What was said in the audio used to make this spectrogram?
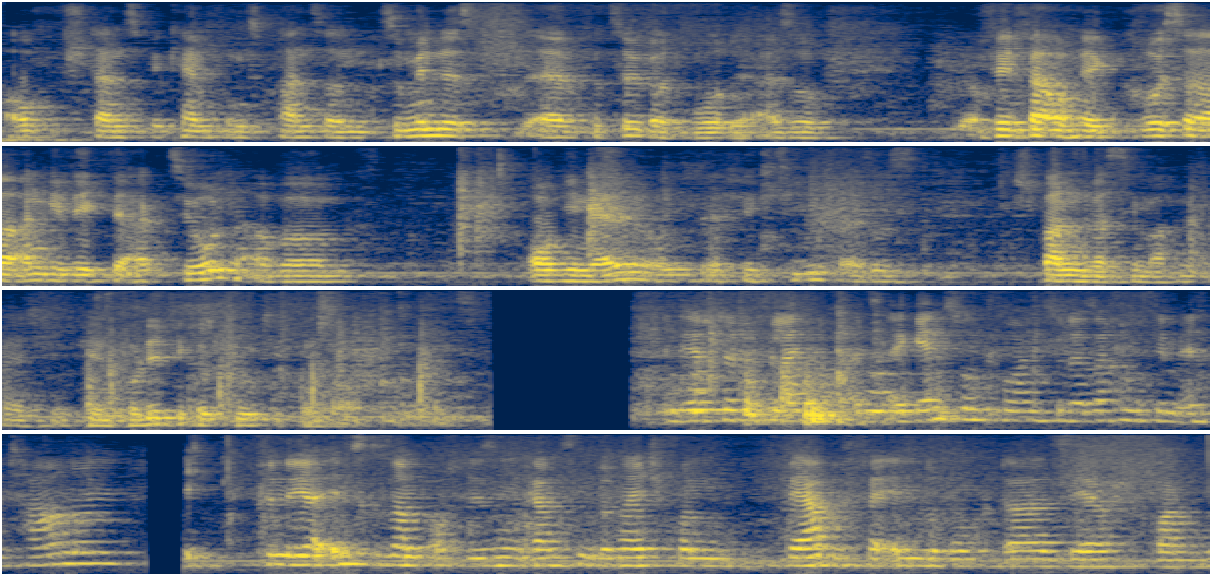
Aufstandsbekämpfungspanzern zumindest äh, verzögert wurde. Also auf jeden Fall auch eine größer angelegte Aktion, aber originell und effektiv. Also es ist spannend, was sie machen. Kann ich empfehlen. Political auch. An der Stelle vielleicht noch als Ergänzung vorhin zu der Sache mit dem Enttarnen. Ich finde ja insgesamt auch diesen ganzen Bereich von Werbeveränderung da sehr spannend.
